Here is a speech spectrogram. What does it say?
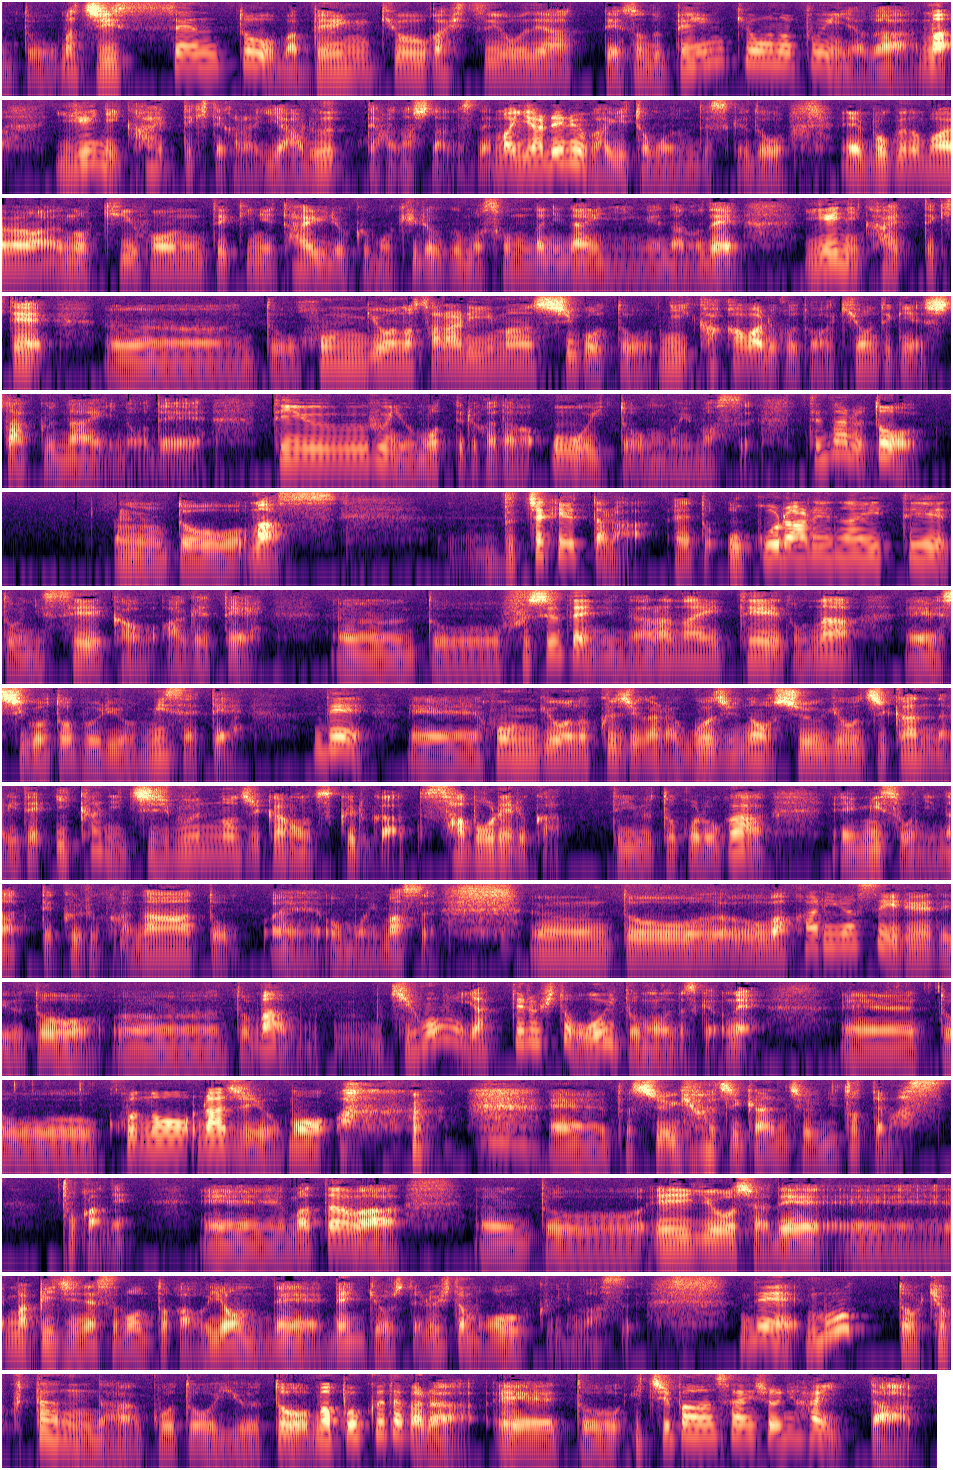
んと、まあ、実践と、まあ、勉強が必要であって、その勉強の分野が、まあ、家に帰ってきてからやるって話なんですね。まあ、やれればいいと思うんですけど、えー、僕の場合は、あの、基本的に体力も気力もそんなにない人間なので、家に帰ってきて、うんと、本業のサラリーマン仕事に関わることは基本的にはしたくないので、っていうふうに思ってる方が多いと思います。ってなると、うんと、まあ、ぶっちゃけ言ったら、えっ、と、怒られない程度に成果を上げて、うんと、不自然にならない程度な、えー、仕事ぶりを見せて、で、えー、本業の9時から5時の就業時間内でいかに自分の時間を作るか、サボれるか。っていうところが、えー、ミソになってくるかなと、えー、思います。うんと、わかりやすい例で言うと、うんと、まあ、基本やってる人多いと思うんですけどね。えっ、ー、と、このラジオも えっと、就業時間中に撮ってます。とかね。えー、または、うんと、営業者で、えー、まあ、ビジネス本とかを読んで勉強してる人も多くいます。で、もっと極端なことを言うと、まあ、僕だから、えっ、ー、と、一番最初に入った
